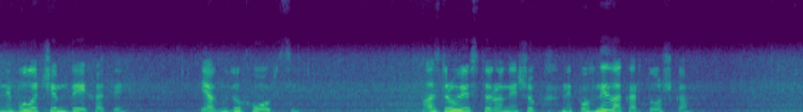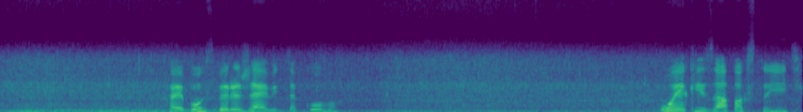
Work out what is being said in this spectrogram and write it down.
не було чим дихати, як в духовці. А з другої сторони, щоб не погнила картошка. Хай Бог збереже від такого. Ой, який запах стоїть.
